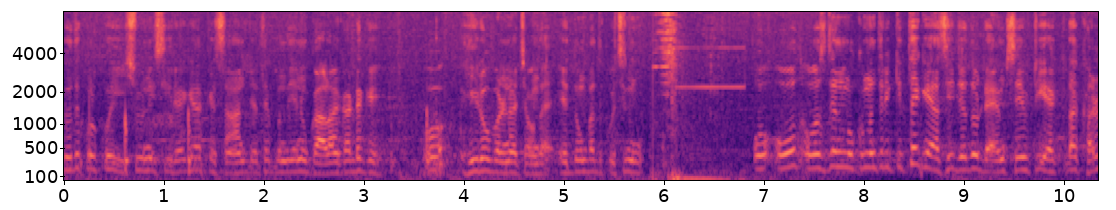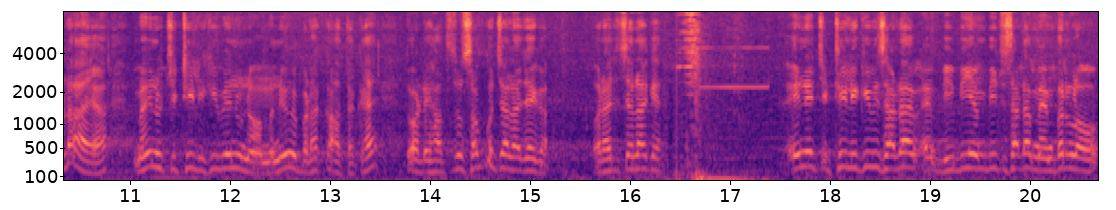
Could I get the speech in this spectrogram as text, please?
ਕਿ ਉਹਦੇ ਕੋਲ ਕੋਈ ਇਸ਼ੂ ਨਹੀਂ ਸੀ ਰਹਿ ਗਿਆ। ਕਿਸਾਨ ਜਥੇਬੰਦੀਆਂ ਨੂੰ ਗਾਲਾਂ ਕੱਢ ਕੇ ਉਹ ਹੀਰੋ ਬਣਨਾ ਚਾਹੁੰਦਾ ਹੈ। ਇਦੋਂ ਵੱਧ ਕੁਝ ਨਹੀਂ। ਉਹ ਉਹ, ਉਸ ਦਿਨ ਮੁੱਖ ਮੰਤਰੀ ਕਿੱਥੇ ਗਿਆ ਸੀ? ਜਦੋਂ ਡੈਮ ਸੇਫਟੀ ਐਕਟ ਦਾ ਖਰੜਾ ਆਇਆ, ਮੈਂ ਇਹਨੂੰ ਚਿੱਠੀ ਲਿਖੀ ਵੀ ਇਹਨੂੰ ਨਾ ਮੰਨਿਓ, ਇਹ ਬੜਾ ਘਾਤਕ ਹੈ। ਤੁਹਾਡੇ ਹੱਥ 'ਚੋਂ ਸਭ ਕੁਝ ਚਲਾ ਜਾਏਗਾ। ਔਰ ਅੱਜ ਚਲਾ ਗਿਆ। ਇਹਨੇ ਚਿੱਠੀ ਲਿਖੀ ਵੀ ਸਾਡਾ ਬੀਬੀਐਮਬੀ ਚ ਸਾਡਾ ਮੈਂਬਰ ਲਾਓ।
